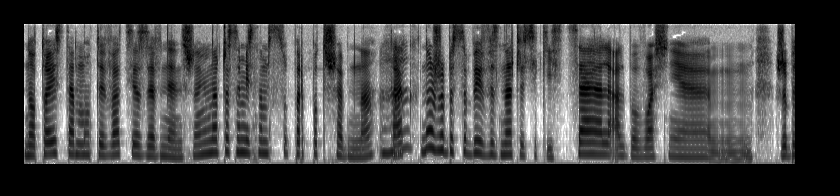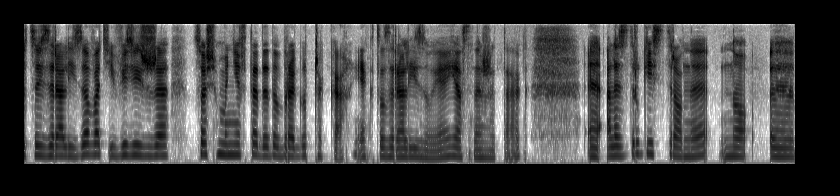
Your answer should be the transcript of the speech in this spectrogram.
no to jest ta motywacja zewnętrzna. No czasem jest nam super potrzebna, mhm. tak? No żeby sobie wyznaczyć jakiś cel, albo właśnie, mm, żeby coś zrealizować i wiedzieć, że coś mnie wtedy dobrego czeka, jak to zrealizuję. Jasne, że tak. E, ale z drugiej strony, no e,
